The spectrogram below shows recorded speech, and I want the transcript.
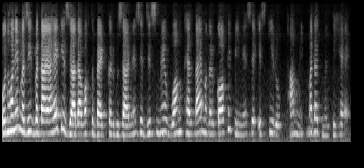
उन्होंने मजीद बताया है कि ज़्यादा वक्त बैठ कर गुजारने से जिसम में वर्म फैलता है, मगर कॉफ़ी पीने से इसकी रोकथाम में मदद मिलती है।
